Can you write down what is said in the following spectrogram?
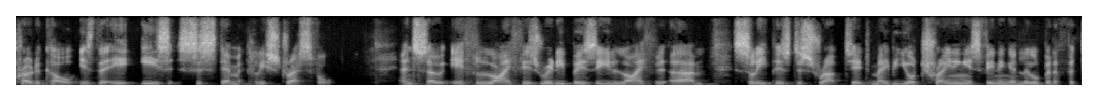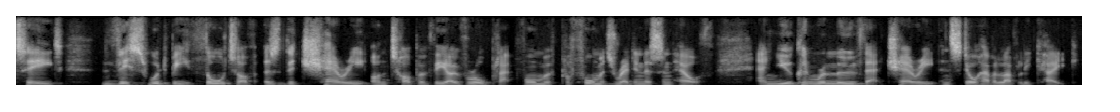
protocol is that it is systemically stressful. And so, if life is really busy, life um, sleep is disrupted, maybe your training is feeling a little bit of fatigued, this would be thought of as the cherry on top of the overall platform of performance readiness and health. And you can remove that cherry and still have a lovely cake.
